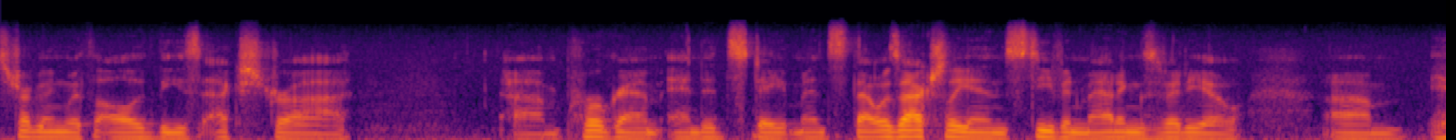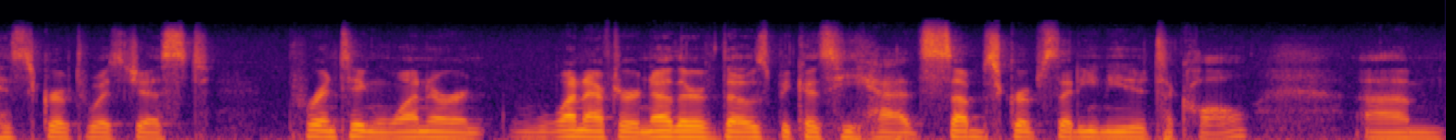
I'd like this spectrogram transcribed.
struggling with all of these extra um, program ended statements. That was actually in Stephen Matting's video. Um, his script was just printing one or one after another of those because he had subscripts that he needed to call. Um,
